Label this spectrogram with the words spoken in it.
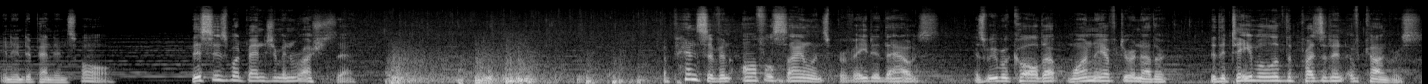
in Independence Hall. This is what Benjamin Rush said. A pensive and awful silence pervaded the house as we were called up one after another to the table of the President of Congress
